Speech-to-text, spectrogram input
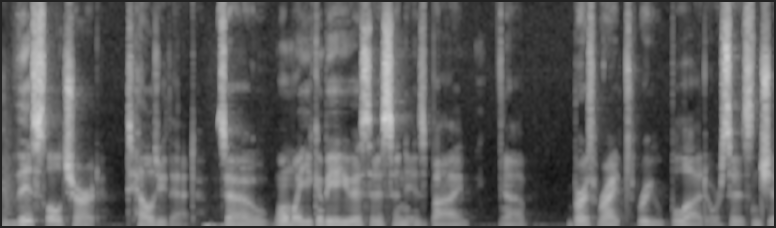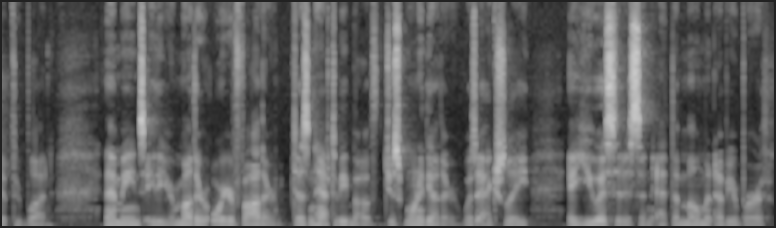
This little chart tells you that. So, one way you can be a U.S. citizen is by uh, birthright through blood or citizenship through blood. That means either your mother or your father, doesn't have to be both, just one or the other, was actually a U.S. citizen at the moment of your birth,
